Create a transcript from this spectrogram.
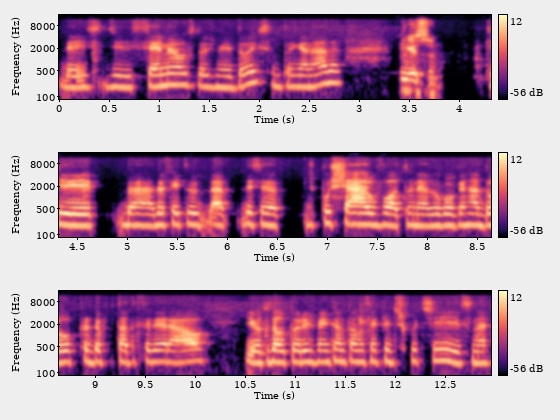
desde Samuels 2002, se não estou enganada. Isso. Que da, do efeito da, desse, de puxar o voto né, do governador para o deputado federal e outros autores vêm tentando sempre discutir isso, né?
